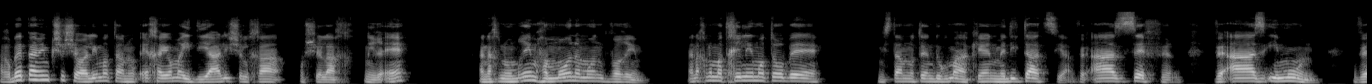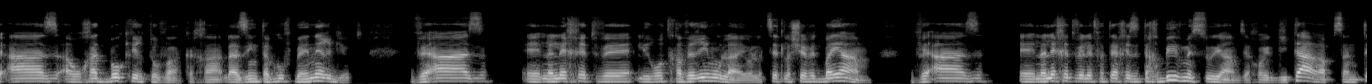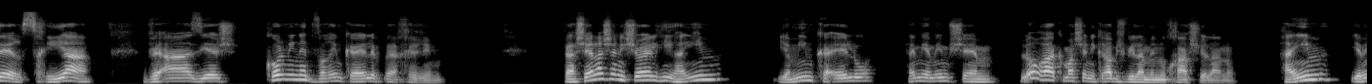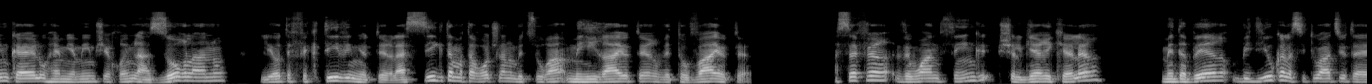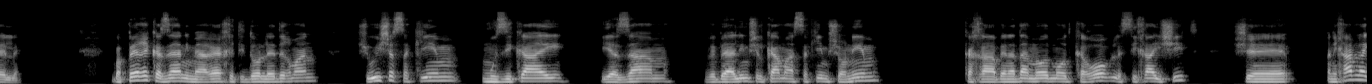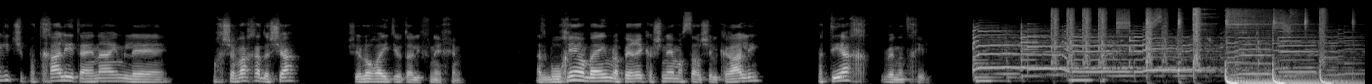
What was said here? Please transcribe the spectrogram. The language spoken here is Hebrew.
הרבה פעמים כששואלים אותנו איך היום האידיאלי שלך או שלך נראה, אנחנו אומרים המון המון דברים. אנחנו מתחילים אותו ב... אני סתם נותן דוגמה, כן? מדיטציה, ואז ספר, ואז אימון, ואז ארוחת בוקר טובה, ככה להזין את הגוף באנרגיות, ואז אה, ללכת ולראות חברים אולי, או לצאת לשבת בים, ואז אה, ללכת ולפתח איזה תחביב מסוים, זה יכול להיות גיטרה, פסנתר, שחייה, ואז יש כל מיני דברים כאלה ואחרים. והשאלה שאני שואל היא, האם ימים כאלו הם ימים שהם לא רק מה שנקרא בשביל המנוחה שלנו, האם ימים כאלו הם ימים שיכולים לעזור לנו להיות אפקטיביים יותר, להשיג את המטרות שלנו בצורה מהירה יותר וטובה יותר? הספר The One Thing של גרי קלר מדבר בדיוק על הסיטואציות האלה. בפרק הזה אני מארח את עידו לדרמן, שהוא איש עסקים, מוזיקאי, יזם ובעלים של כמה עסקים שונים, ככה בן אדם מאוד מאוד קרוב לשיחה אישית, שאני חייב להגיד שפתחה לי את העיניים למחשבה חדשה שלא ראיתי אותה לפני כן. אז ברוכים הבאים לפרק ה-12 של קרלי, פתיח ונתחיל.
